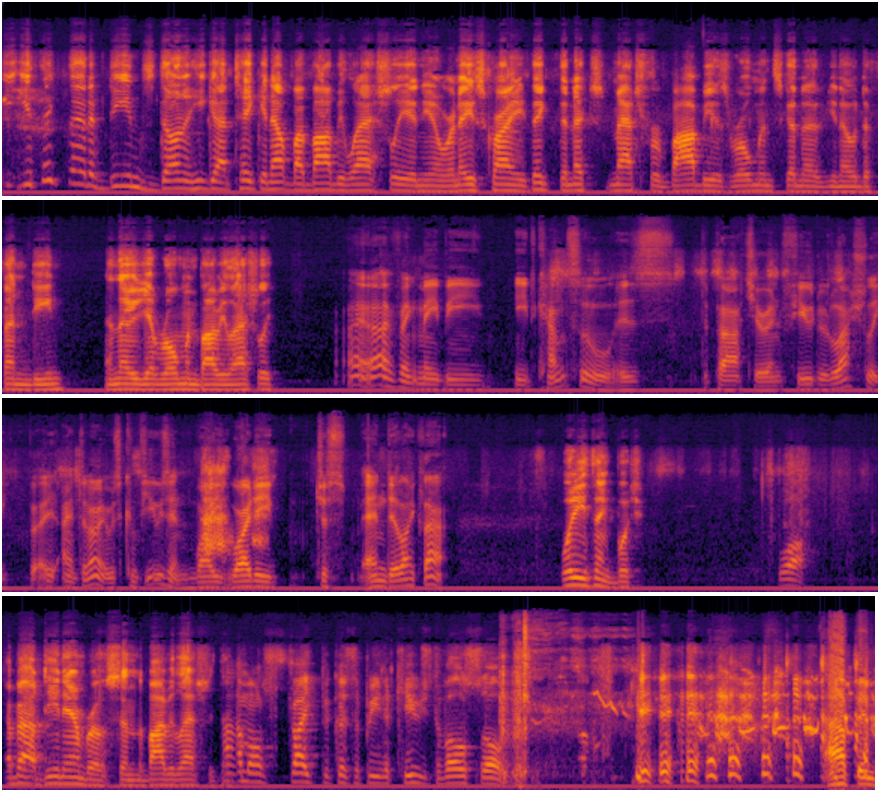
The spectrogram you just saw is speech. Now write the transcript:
you think that if Dean's done and he got taken out by Bobby Lashley and you know Renee's crying, you think the next match for Bobby is Roman's gonna you know defend Dean, and there you get Roman Bobby Lashley. I, I think maybe he'd cancel his departure and feud with Lashley, but I, I don't know. It was confusing. Why? Ah. Why did he just end it like that. What do you think, Butch? What? About Dean Ambrose and the Bobby Lashley thing? I'm on strike because I've been accused of all sorts. I've been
